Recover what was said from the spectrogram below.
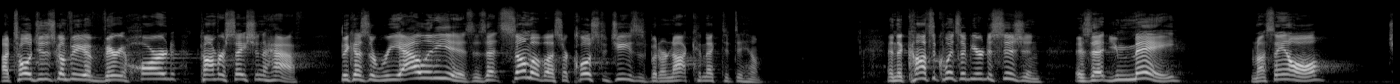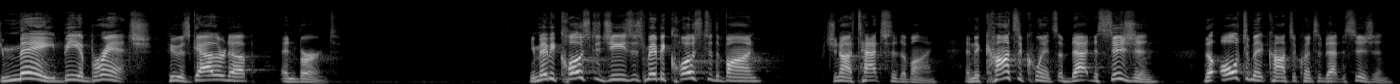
I told you this is going to be a very hard conversation to have because the reality is is that some of us are close to Jesus but are not connected to him. And the consequence of your decision is that you may, I'm not saying all, but you may be a branch who is gathered up and burned. You may be close to Jesus, may be close to the vine, but you're not attached to the vine. And the consequence of that decision, the ultimate consequence of that decision,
